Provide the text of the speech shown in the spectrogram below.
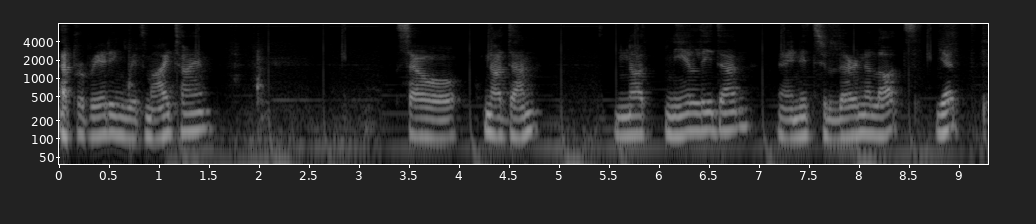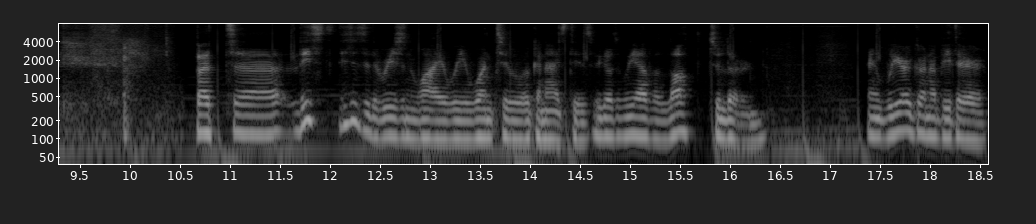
appropriating with my time. So not done not nearly done i need to learn a lot yet but uh, this this is the reason why we want to organize this because we have a lot to learn and we are gonna be there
